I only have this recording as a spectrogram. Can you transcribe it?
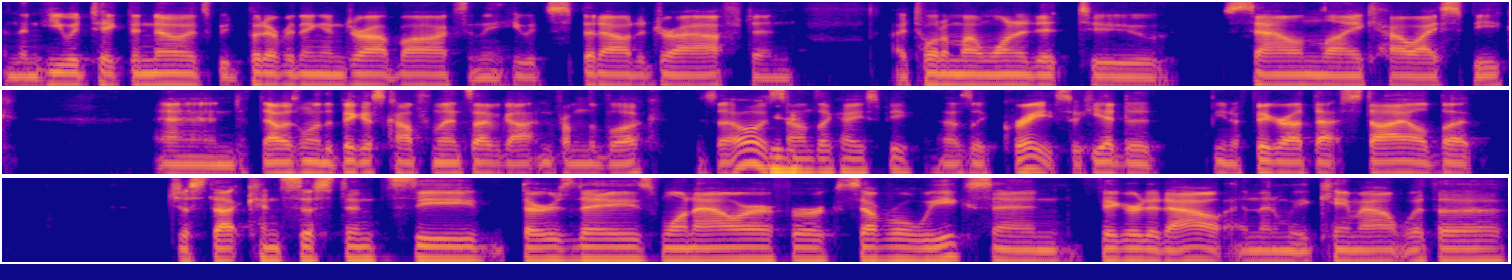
And then he would take the notes. We'd put everything in Dropbox and then he would spit out a draft. And I told him I wanted it to sound like how I speak and that was one of the biggest compliments I've gotten from the book. Is that, oh, it sounds like how you speak. And I was like, great. So he had to, you know, figure out that style, but just that consistency Thursdays, one hour for several weeks and figured it out. And then we came out with a,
